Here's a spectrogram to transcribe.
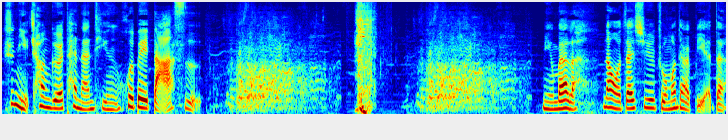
是你唱歌太难听，会被打死。”明白了，那我再去琢磨点别的。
